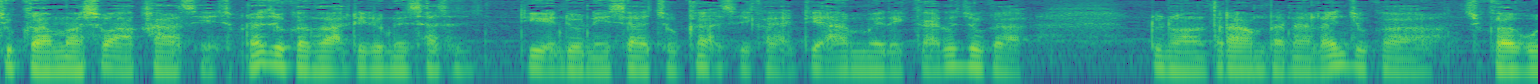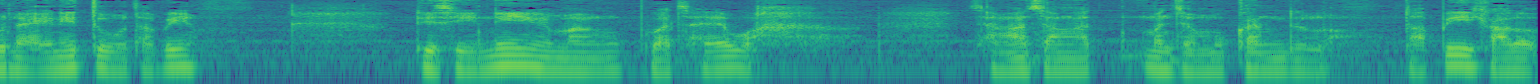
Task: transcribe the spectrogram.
juga masuk akal sih. Sebenarnya juga nggak di Indonesia di Indonesia juga sih. Kayak di Amerika itu juga Donald Trump dan lain-lain juga juga gunain itu. Tapi di sini memang buat saya wah sangat-sangat menjemukan dulu tapi kalau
